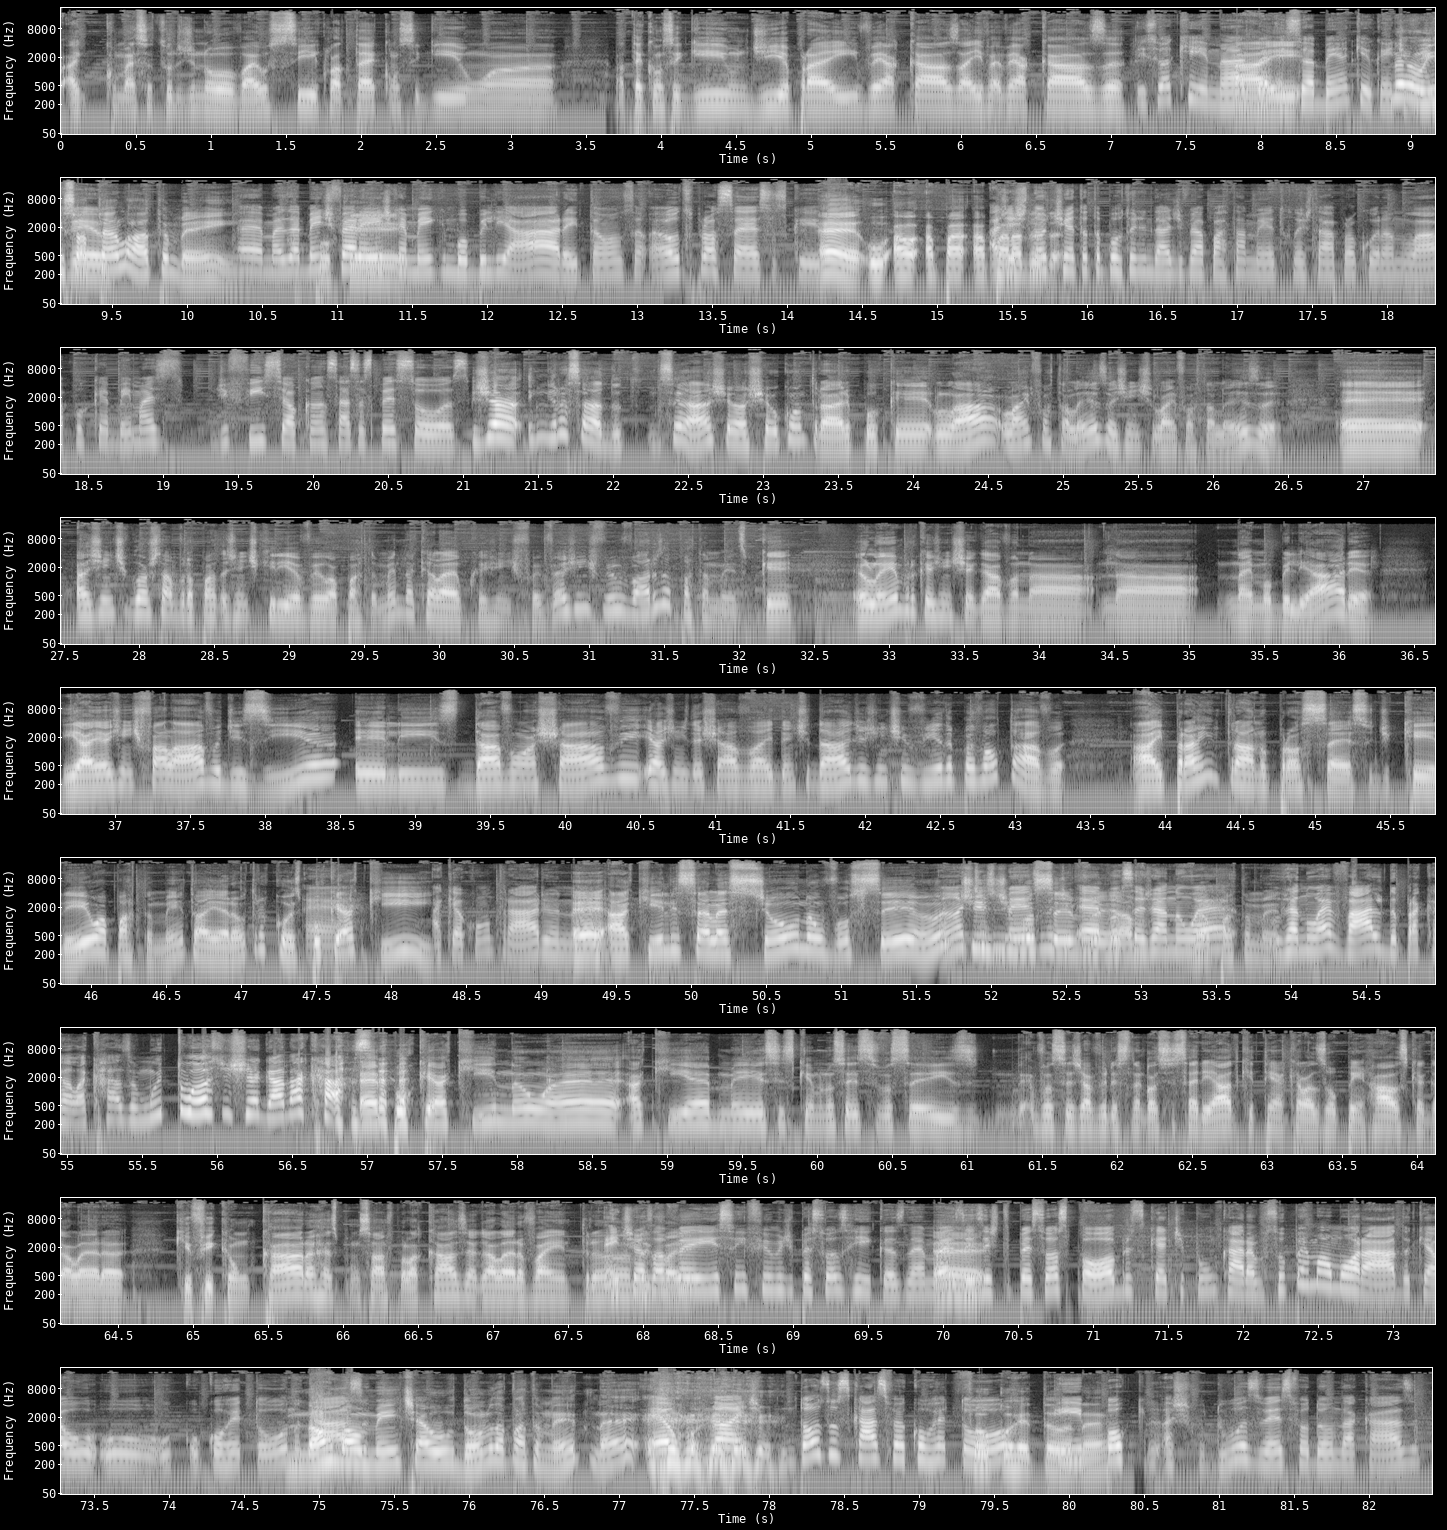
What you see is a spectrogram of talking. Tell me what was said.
aí começa tudo de novo, aí o ciclo até conseguir uma até conseguir um dia pra ir ver a casa, aí vai ver a casa. Isso aqui, né? Aí... Isso é bem aqui, o que a gente Não, viveu. isso até lá também. É, mas é bem Porque- diferente, que é meio que imobiliária, então são é outros processos que... É, o, a, a, a A parada gente não tinha tanta oportunidade de ver apartamento quando a gente tava procurando lá, porque é bem mais difícil alcançar essas pessoas. Já, engraçado, você acha? Eu achei o contrário, porque lá, lá em Fortaleza, a gente lá em Fortaleza, é, a gente gostava do apartamento, a gente queria ver o apartamento, naquela época a gente foi ver, a gente viu vários apartamentos, porque eu lembro que a gente chegava na, na, na imobiliária e aí a gente falava, dizia, eles davam a chave e a gente deixava a identidade, a gente via depois voltava. Aí pra entrar no processo de querer o apartamento, aí era outra coisa, porque É. aqui Aqui é o contrário, né? é, aqui eles selecionam você antes, de mesmo você de- é, ver, você a- já não é apartamento. já não é válido pra aquela casa muito antes de chegar na casa. É porque aqui não é, aqui é meio esse esquema. Não sei se vocês, vocês já viram esse negócio de seriado que tem aquelas open house que a galera que fica um cara responsável pela casa e a galera vai entrando A gente já só vai vê isso em filme de pessoas ricas, né? Mas É. existem pessoas pobres que é tipo um cara super mal-humorado, que é o, o, o corretor, no caso. Normalmente é o dono do apartamento, né? É o, não, gente- em todos os casos foi o corretor. Foi o corretor, e né? acho que duas vezes foi o dono da casa.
